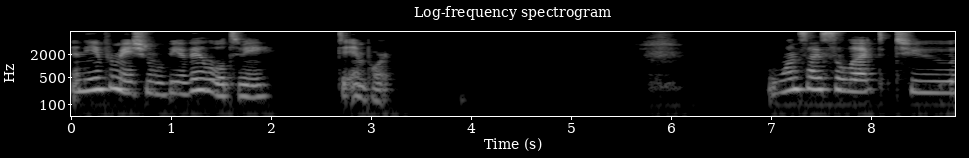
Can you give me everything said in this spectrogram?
and the information will be available to me to import. Once I select to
